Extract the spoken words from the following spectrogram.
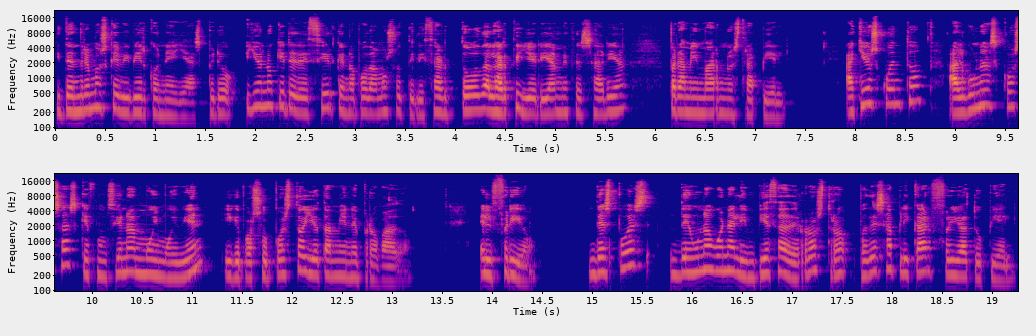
y tendremos que vivir con ellas, pero ello no quiere decir que no podamos utilizar toda la artillería necesaria para mimar nuestra piel. Aquí os cuento algunas cosas que funcionan muy muy bien y que por supuesto yo también he probado. El frío. Después de una buena limpieza de rostro, puedes aplicar frío a tu piel.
